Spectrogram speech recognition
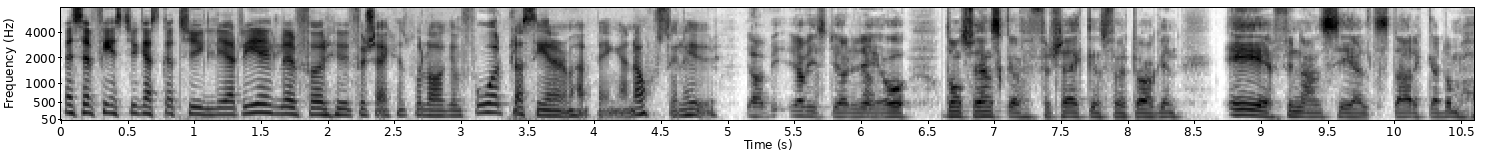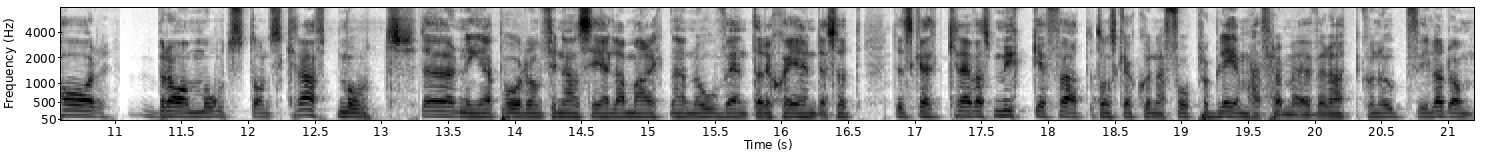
Men sen finns det ju ganska tydliga regler för hur försäkringsbolagen får placera de här pengarna också, eller hur? Ja, ja visst gör det det. Och de svenska försäkringsföretagen är finansiellt starka. De har bra motståndskraft mot störningar på de finansiella marknaderna och oväntade skeenden. Så att det ska krävas mycket för att de ska kunna få problem här framöver. Att kunna uppfylla de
